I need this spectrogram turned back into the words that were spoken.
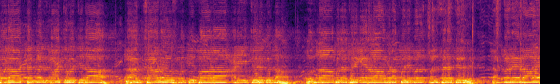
പോരാട്ടങ്ങൾ കാഴ്ചവെച്ചത് ഷാഡോസ് മുത്തിപ്പാറ അണിയിച്ചൊരുക്കുന്ന ഒന്നാമത് അഖില കേരള വടപ്പലി മത്സരത്തിൽ തങ്ങളുടേതായ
